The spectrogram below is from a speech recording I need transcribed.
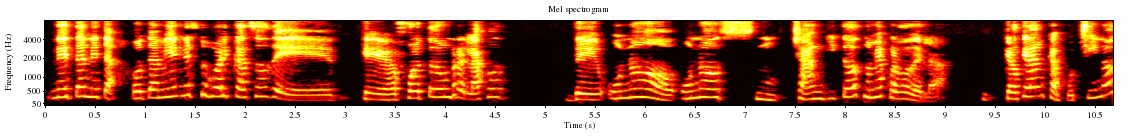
Neta, neta. O también estuvo el caso de que fue todo un relajo de uno, unos changuitos, no me acuerdo de la, creo que eran capuchinos,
